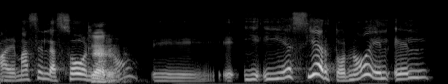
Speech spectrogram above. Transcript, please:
Además en la zona, ¿no? Eh, eh, y, es cierto, ¿no? Él, él,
